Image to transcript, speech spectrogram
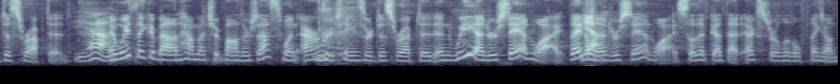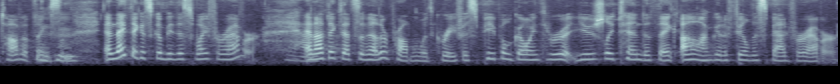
disrupted. Yeah. And we think about how much it bothers us when our routines are disrupted, and we understand why. They don't Yeah. understand why. So they've got that extra little thing on top of things. Mm-hmm. And they think it's going to be this way forever. Yeah. And I think that's another problem with grief is people going through it usually tend to think, oh, I'm going to feel this bad forever.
